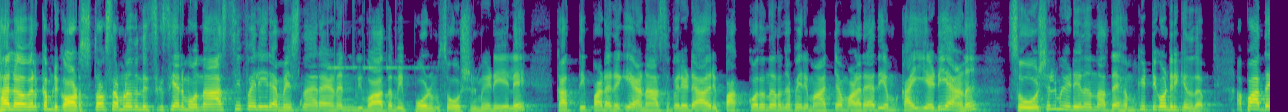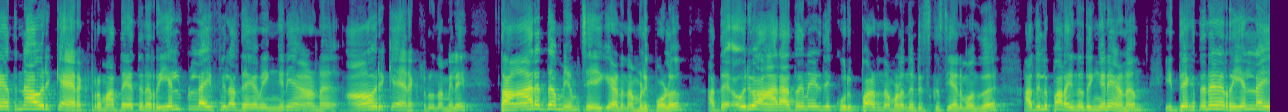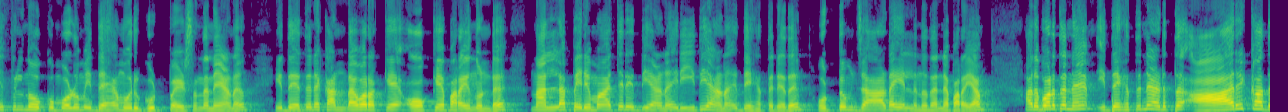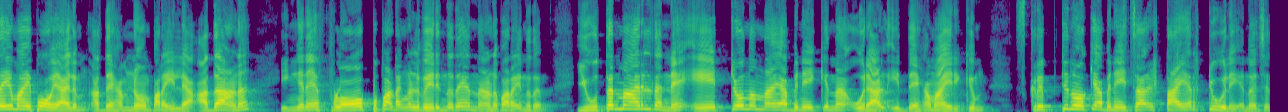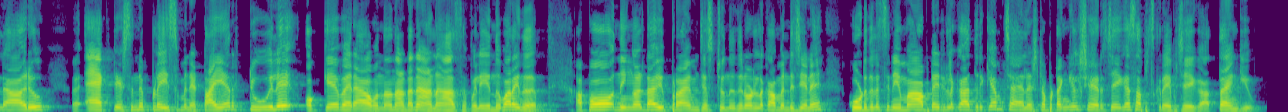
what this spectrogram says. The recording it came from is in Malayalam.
Hello welcome to God stocks നമ്മൾ ഇന്ന് ഡിസ്കസ് ചെയ്യാൻ പോകുന്ന ആസിഫ് അലി രമേശ് നാരായണൻ വിവാദം ഇപ്പോഴും സോഷ്യൽ മീഡിയയിൽ കത്തിപ്പടരുകയാണ്. ആസിഫ് അലിയുടെ ആ ഒരു പക്വത നിറഞ്ഞ പെരുമാറ്റം വളരെയധികം കയ്യടിയാണ്. സോഷ്യൽ മീഡിയയിൽ നിന്ന് അദ്ദേഹം കിട്ടിക്കൊണ്ടിരിക്കുന്നത്. അപ്പോൾ അദ്ദേഹത്തിന്റെ ആ ഒരു ക്യാരക്ടറും അദ്ദേഹത്തിന്റെ റിയൽ ലൈഫിൽ അദ്ദേഹം എങ്ങനെയാണ് ആ ഒരു ക്യാരക്ടറും തമ്മിൽ താരതമ്യം ചെയ്യുകയാണ് നമ്മളിപ്പോൾ. അത് ഒരു ആരാധകൻ എഴുതിയ കുറിപ്പാണ് നമ്മളിന്ന് ഡിസ്കസ് ചെയ്യാൻ പോകുന്നത്. അതിൽ പറയുന്നത് ഇങ്ങനെയാണ്. ഇദ്ദേഹത്തിന്റെ റിയൽ ലൈഫിൽ നോക്കുമ്പോഴും ഇദ്ദേഹം ഒരു ഗുഡ് പേഴ്സൺ തന്നെയാണ്. ഇദ്ദേഹത്തിന്റെ കണ്ടവറൊക്കെ ഓക്കെ പറയുന്നുണ്ട്. നല്ല പെരുമാറ്റ രീതിയാണ് രീതിയാണ് ഇദ്ദേഹത്തിന്റെത്. ഒട്ടും ജാടയില്ലെന്ന് തന്നെ പറയാം. അതുപോലെ തന്നെ ഇദ്ദേഹത്തിന്റെ അടുത്ത് ആര് കഥയുമായി പോയാലും അദ്ദേഹം നോം പറയില്ല. അതാണ് ഇങ്ങനെ ഫ്ലോപ്പ് പടങ്ങൾ വരുന്നത് എന്നാണ് പറയുന്നത്. യൂത്തന്മാരിൽ തന്നെ ഏറ്റവും നന്നായി അഭിനയിക്കുന്ന ഒരാൾ ഇദ്ദേഹമായിരിക്കും. സ്ക്രിപ്റ്റ് നോക്കി അഭിനയിച്ചാൽ ടയർ ടൂൽ എന്ന് വെച്ചാൽ ആ ഒരു ആക്ടേഴ്സിന്റെ പ്ലേസ്മെന്റ് ടയർ ടൂൽ ഒക്കെ വരാവുന്ന നടനാണ് ആസഫ് അലി എന്ന് പറയുന്നത്. അപ്പോൾ നിങ്ങളുടെ അഭിപ്രായം ജസ്റ്റ് ഒന്ന് ഇതിനുള്ള കമന്റ് ചെയ്യണേ. കൂടുതൽ സിനിമ അപ്ഡേറ്റുകൾ കാത്തിരിക്കാം. ചാനൽ ഇഷ്ടപ്പെട്ടെങ്കിൽ ഷെയർ ചെയ്യുക സബ്സ്ക്രൈബ് ചെയ്യുക. താങ്ക്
